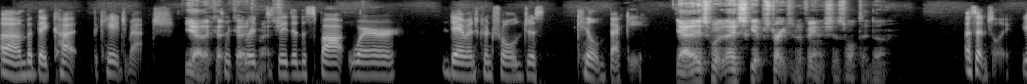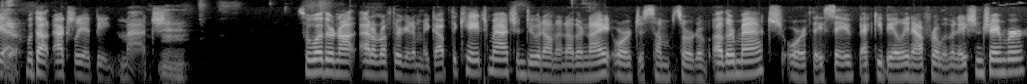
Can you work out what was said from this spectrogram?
Um, but they cut the cage match. Yeah, they cut So the cage they, match. they did the spot where Damage Control just killed Becky, Yeah, they, they skipped straight to the finish. Is what they done. essentially. Yeah, Yeah. without actually it being the match. Mm. So whether or not I don't know if they're gonna make up the cage match and do it on another night or just some sort of other match, or if they save Becky Bayley now for Elimination Chamber.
